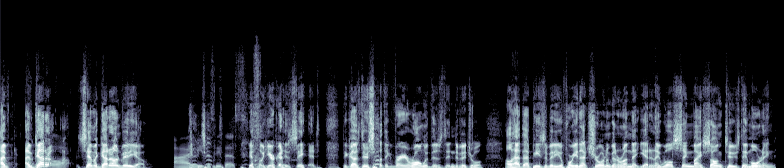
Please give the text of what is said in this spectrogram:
I've. I've got it. Oh. Sam, I got it on video. I need to see this. oh, you're going to see it because there's something very wrong with this individual. I'll have that piece of video for you. Not sure when I'm going to run that yet, and I will sing my song Tuesday morning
